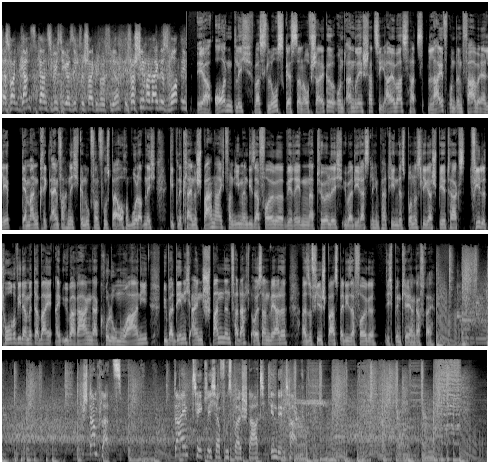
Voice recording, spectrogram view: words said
Das war ein ganz, ganz wichtiger Sieg für Schalke 04. Ich verstehe mein eigenes Wort nicht. Ja, ordentlich was los gestern auf Schalke und André Schatzi-Albers hat's live und in Farbe erlebt. Der Mann kriegt einfach nicht genug von Fußball, auch im Urlaub nicht. Gibt eine kleine Sprachnachricht von ihm in dieser Folge. Wir reden natürlich über die restlichen Partien des Bundesligaspieltags. Viele Tore wieder mit dabei. Ein überragender Kolumuani, über den ich einen spannenden Verdacht äußern werde. Also viel Spaß bei dieser Folge. Ich bin Kilian Gaffrey. Stammplatz. Dein täglicher Fußballstart in den Tag.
